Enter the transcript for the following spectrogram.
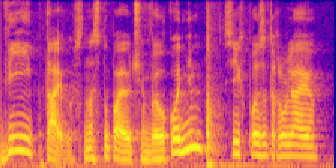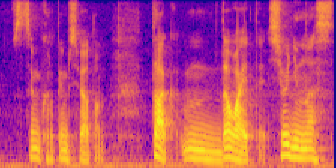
Вітаю з наступаючим Великоднім. Всіх поздравляю з цим крутим святом. Так, давайте. Сьогодні в нас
